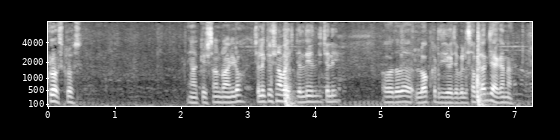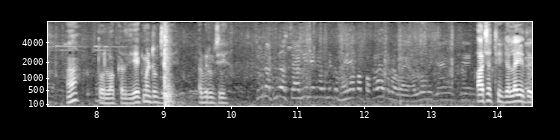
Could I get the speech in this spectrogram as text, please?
close close यहाँ कृष्णा रोनाल्डो चलिए कृष्णा भाई, जल्दी जल्दी चलिए. और दादा लॉक कर दीजिएगा, जब सब लग जाएगा ना. हाँ? तो लॉक कर दीजिए. एक मिनट रुक जाइए. अभी रुक जाइए. अच्छा ठीक है, लाइए तो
